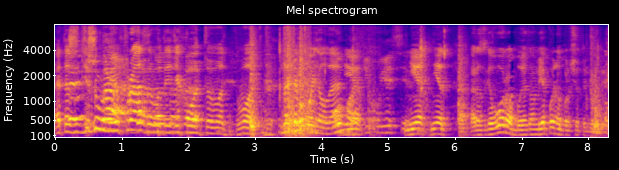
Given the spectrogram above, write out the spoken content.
Это же дежурные Да, фразы да, вот да, этих да. вот, вот, вот. Ну ты понял, да? Нет. Нет, разговор об этом, я понял, про что ты говоришь.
